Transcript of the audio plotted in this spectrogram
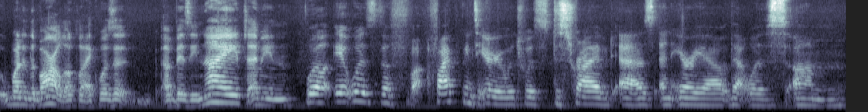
what did the bar look like? Was it a busy night? I mean, well, it was the F- Five Points area, which was described as an area that was, um,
